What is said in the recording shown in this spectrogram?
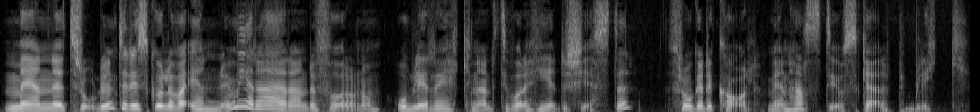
Men eh, tror du inte det skulle vara ännu mer ärande för honom att bli räknad till våra hedersgäster? frågade Karl med en hastig och skarp blick.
